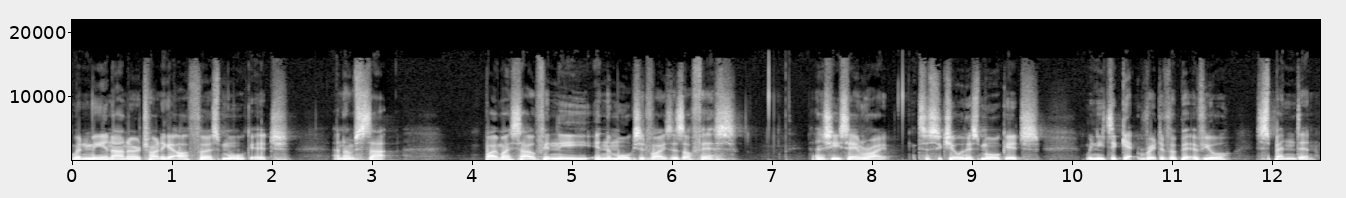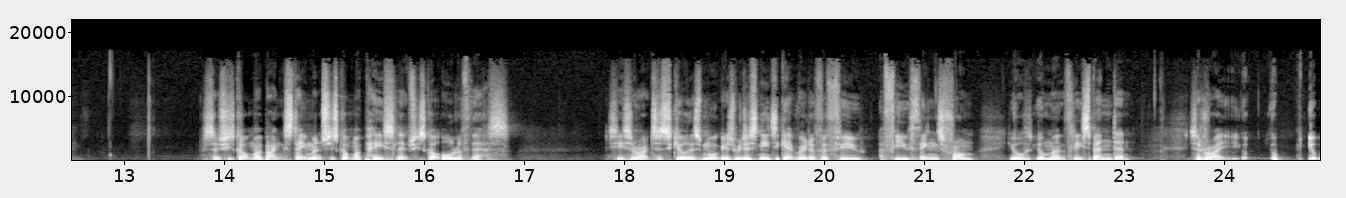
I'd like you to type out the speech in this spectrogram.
when me and Anna are trying to get our first mortgage. And I'm sat by myself in the in the mortgage advisor's office, and she's saying, "Right, to secure this mortgage, we need to get rid of a bit of your spending. So she's got my bank statement, she's got my pay slip, she's got all of this. She said, right, to secure this mortgage, we just need to get rid of a few, a few things from your, your monthly spending. She said, right, your, your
